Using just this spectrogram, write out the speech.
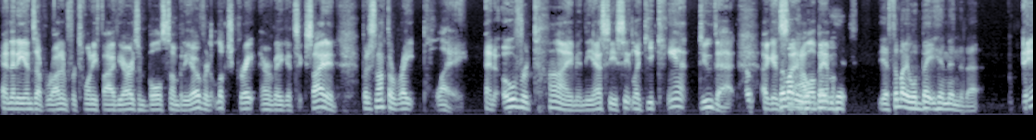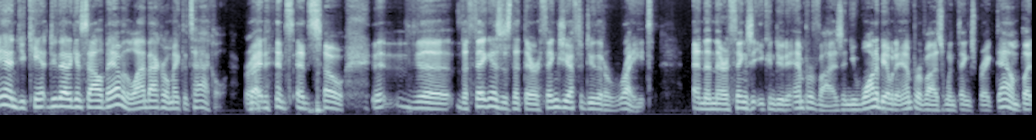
and then he ends up running for 25 yards and bowls somebody over and it looks great and everybody gets excited but it's not the right play and over time in the SEC, like you can't do that against Alabama. Yeah, somebody will bait him into that. And you can't do that against Alabama. The linebacker will make the tackle, right? right. And and so the the thing is, is that there are things you have to do that are right, and then there are things that you can do to improvise and you want to be able to improvise when things break down. But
